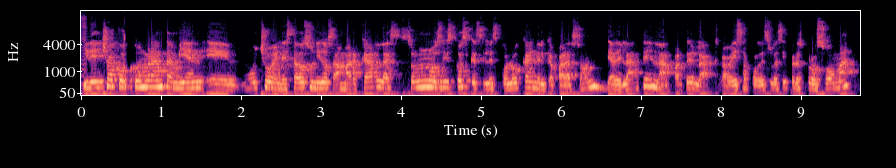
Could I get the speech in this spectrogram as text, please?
y de hecho acostumbran también eh, mucho en Estados Unidos a marcarlas. Son unos discos que se les coloca en el caparazón de adelante, en la parte de la cabeza, por decirlo así, pero es prosoma.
